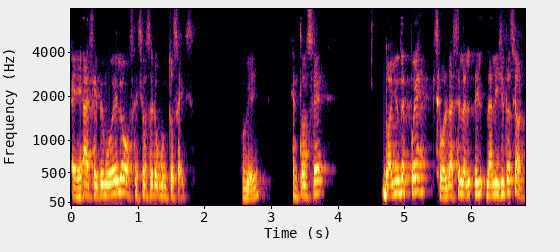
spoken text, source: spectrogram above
eh, AFP modelo ofreció 0.6. Ok. Entonces, dos años después se vuelve a hacer la, la licitación.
